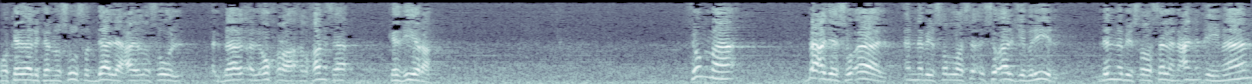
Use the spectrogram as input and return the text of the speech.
وكذلك النصوص الدالة على الأصول الأخرى الخمسة كثيرة. ثم بعد سؤال النبي صلى الله عليه سؤال جبريل للنبي صلى الله عليه وسلم عن الإيمان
